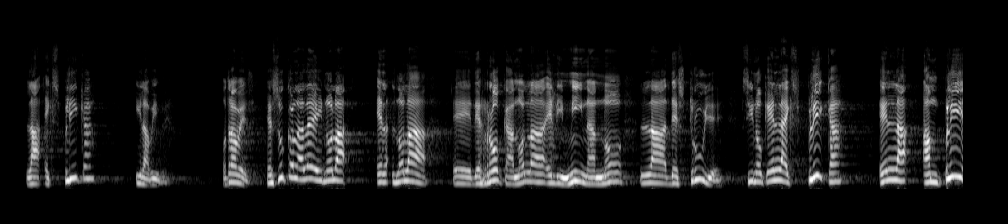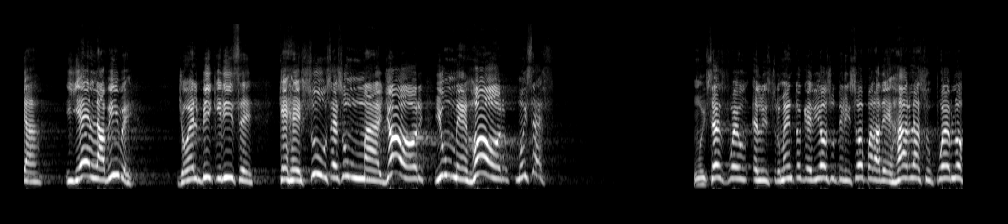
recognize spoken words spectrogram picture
la explica y la vive. Otra vez, Jesús con la ley no la, no la eh, derroca, no la elimina, no la destruye, sino que Él la explica, Él la amplía y Él la vive. Joel Vicky dice que Jesús es un mayor y un mejor Moisés. Moisés fue el instrumento que Dios utilizó para dejarle a su pueblo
